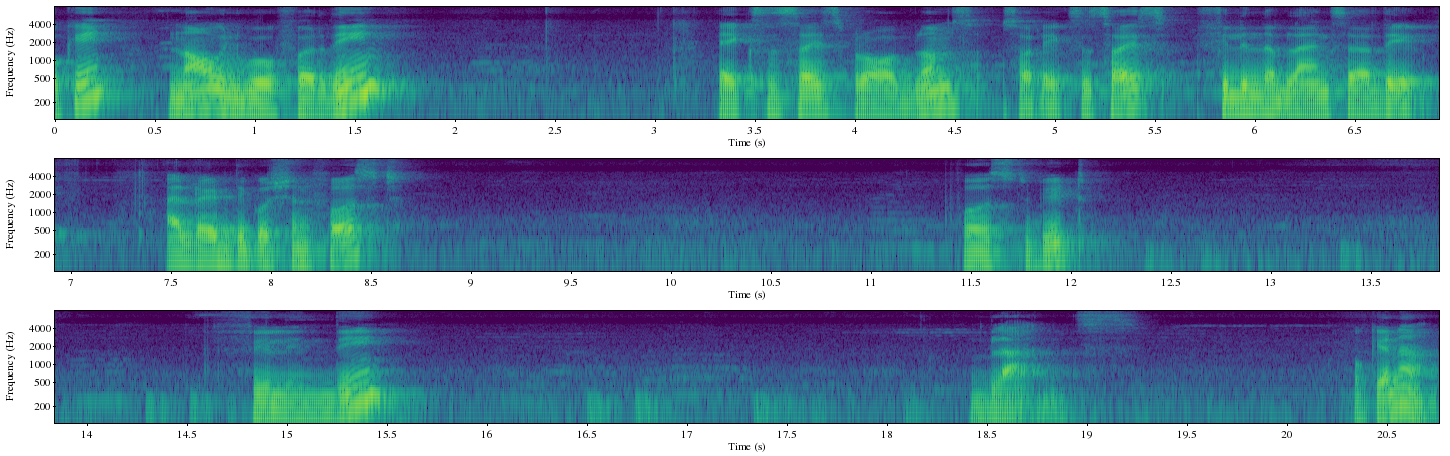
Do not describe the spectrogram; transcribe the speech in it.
okay now we'll go for the exercise problems. Sorry exercise. Fill in the blanks are there. I'll write the question first. First bit. Fill in the blanks. Okay na?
